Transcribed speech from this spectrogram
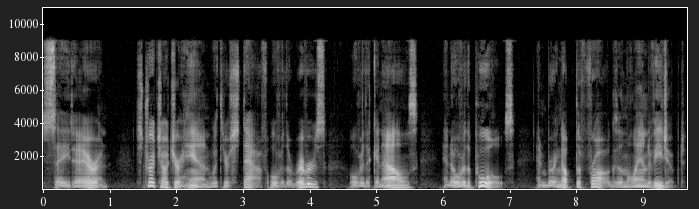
Say to Aaron, Stretch out your hand with your staff over the rivers, over the canals, and over the pools, and bring up the frogs on the land of Egypt.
